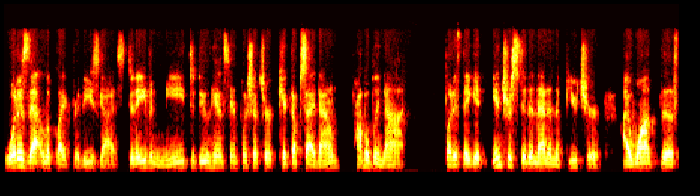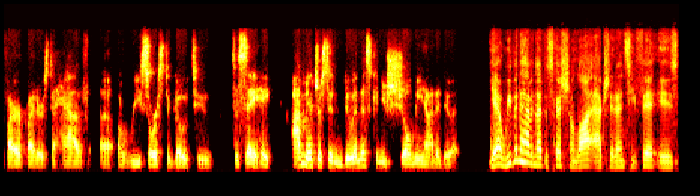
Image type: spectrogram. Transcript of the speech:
what does that look like for these guys? Do they even need to do handstand push-ups or kick upside down? Probably not. But if they get interested in that in the future, I want the firefighters to have a, a resource to go to to say, hey, I'm interested in doing this. Can you show me how to do it? Yeah, we've been having that discussion a lot actually at NC Fit is,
